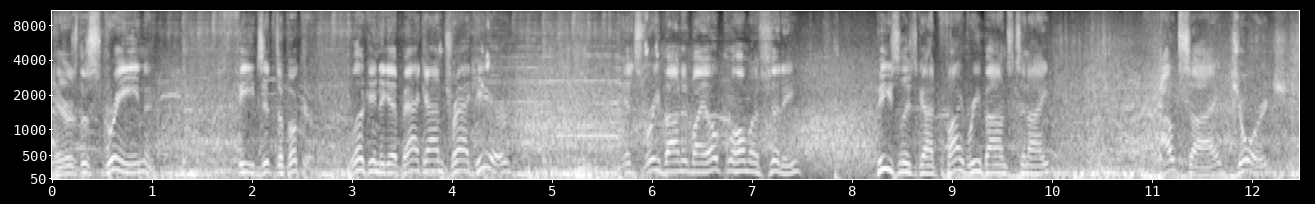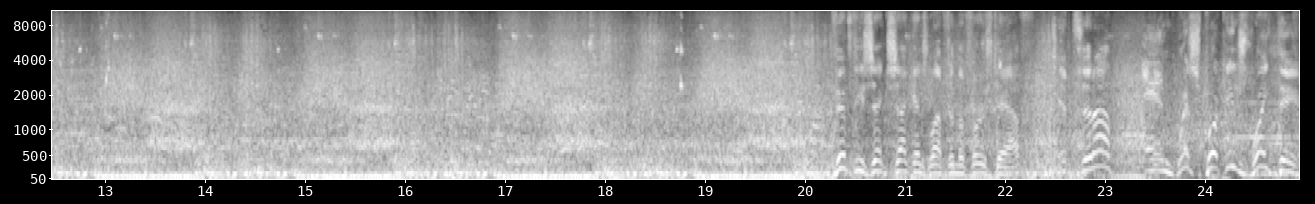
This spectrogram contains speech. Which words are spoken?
Here's the screen. Feeds it to Booker. Looking to get back on track here. It's rebounded by Oklahoma City. Beasley's got five rebounds tonight. Outside, George. Fifty-six seconds left in the first half. Tips it up, and Westbrook is right there.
